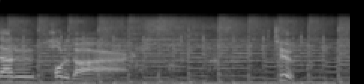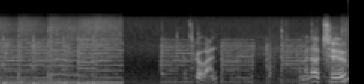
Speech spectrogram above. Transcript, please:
ダルホルダー Two. Let's go on. Medal two.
